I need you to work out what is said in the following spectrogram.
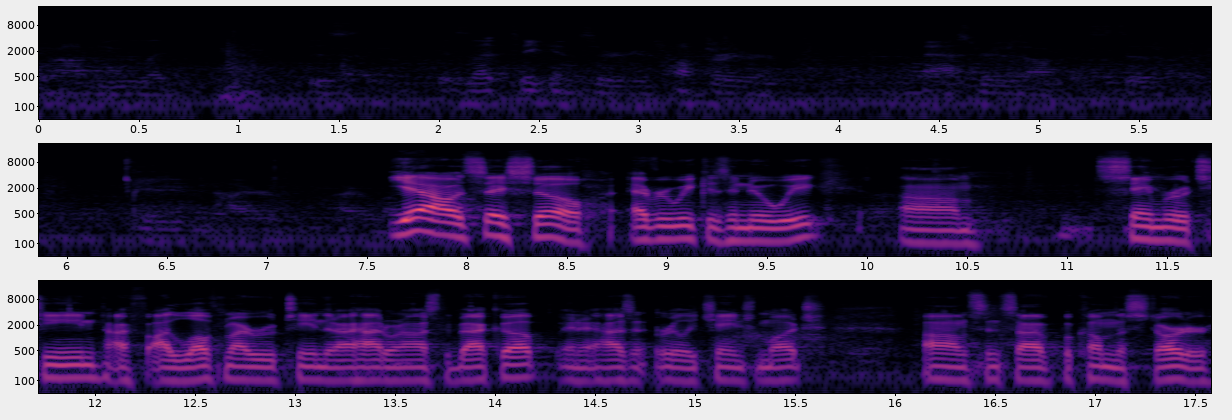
around you, like is is that taking sort of your comfort or mastery of the offense to maybe even higher higher? Yeah, I would say so. Every week is a new week. Um, same routine. I, I loved my routine that I had when I was the backup, and it hasn't really changed much um, since I've become the starter.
